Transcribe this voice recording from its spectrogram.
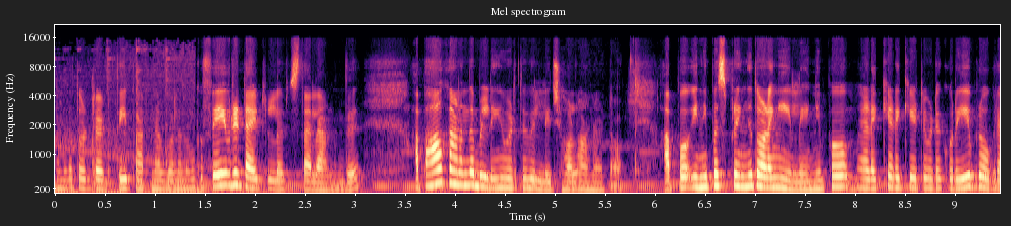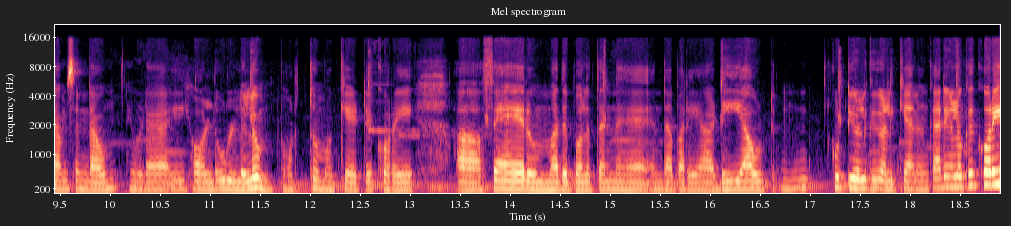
നമ്മുടെ തൊട്ടടുത്ത് ഈ പറഞ്ഞ പോലെ നമുക്ക് ഫേവറേറ്റ് ആയിട്ടുള്ള ഒരു സ്ഥലമാണിത്. അപ്പോൾ ആ കാണുന്ന ബിൽഡിംഗ് ഇവിടുത്തെ വില്ലേജ് ഹാളാണ് കേട്ടോ. അപ്പോൾ ഇനിയിപ്പോൾ സ്പ്രിങ് തുടങ്ങിയില്ലേ? ഇനിയിപ്പോൾ ഇടയ്ക്കിടയ്ക്കായിട്ട് ഇവിടെ കുറേ പ്രോഗ്രാംസ് ഉണ്ടാവും. ഇവിടെ ഈ ഹാളിന്റെ ഉള്ളിലും പുറത്തും ഒക്കെ ആയിട്ട് കുറേ ഫെയറും അതേപോലെ തന്നെ എന്താ പറയുക ഡേ ഔട്ട് കുട്ടികൾക്ക് കളിക്കാനും കാര്യങ്ങളൊക്കെ കുറേ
